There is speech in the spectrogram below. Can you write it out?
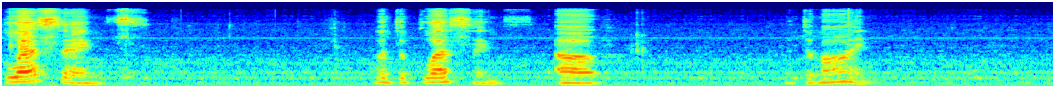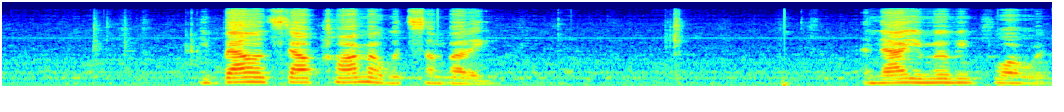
blessings, with the blessings of the divine. You balanced out karma with somebody. And now you're moving forward.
